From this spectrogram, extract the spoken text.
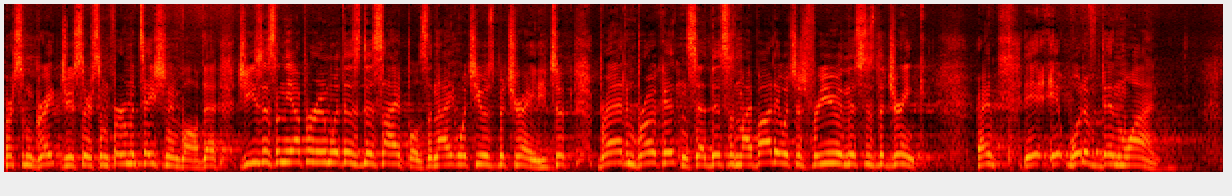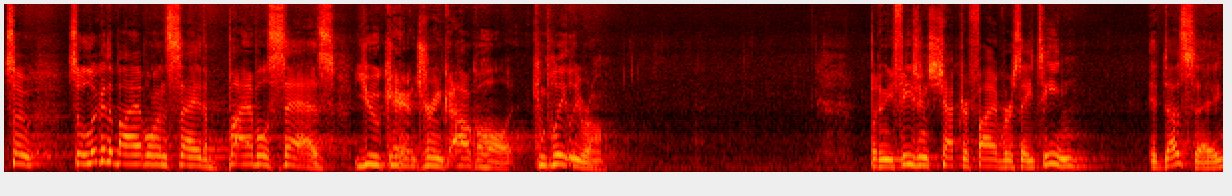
or some grape juice there's some fermentation involved. Uh, Jesus in the upper room with his disciples the night in which he was betrayed. He took bread and broke it and said, This is my body, which is for you, and this is the drink. Right? It, it would have been wine. So, so look at the Bible and say, The Bible says you can't drink alcohol. Completely wrong. But in Ephesians chapter 5, verse 18, it does say,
